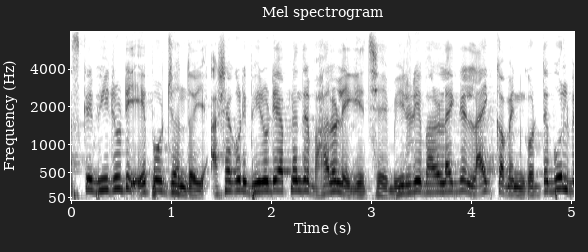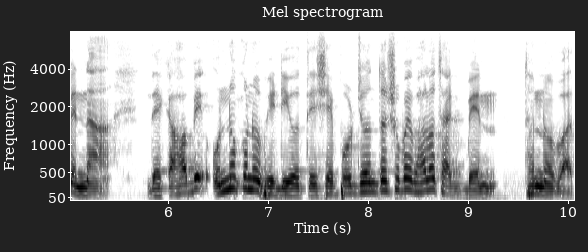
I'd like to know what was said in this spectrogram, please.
আজকের ভিডিওটি এ পর্যন্তই। আশা করি ভিডিওটি আপনাদের ভালো লেগেছে। ভিডিওটি ভালো লাগলে লাইক, কমেন্ট করতে ভুলবেন না। দেখা হবে অন্য কোনো ভিডিওতে। সে পর্যন্ত সবাই ভালো থাকবেন। ধন্যবাদ।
